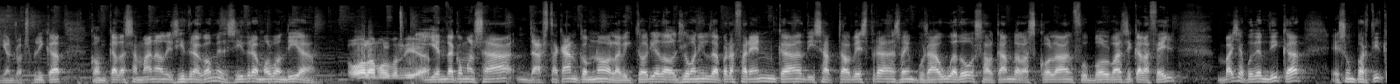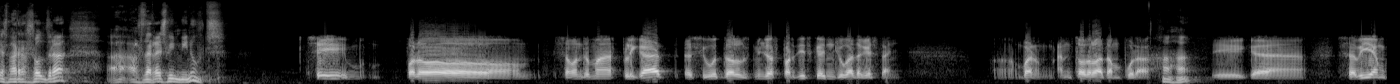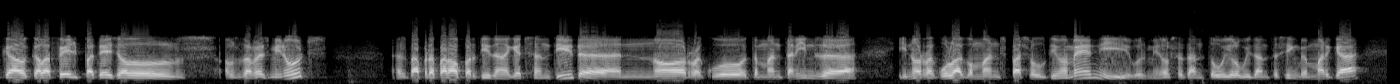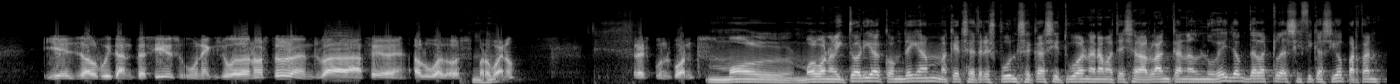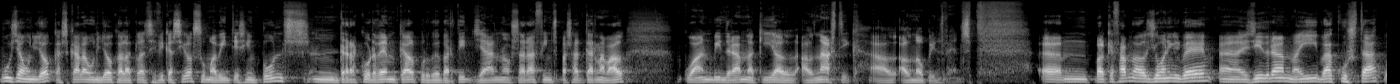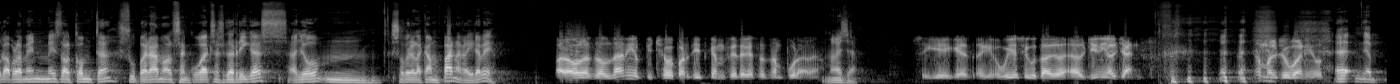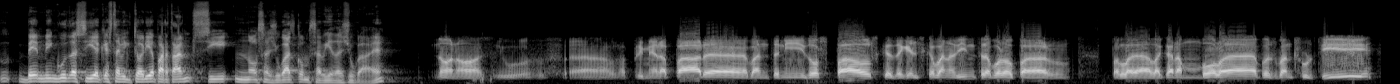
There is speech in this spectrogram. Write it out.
i ens ho explica, com cada setmana, l'Isidre Gómez. Isidre, molt bon dia. Hola, molt bon dia. I hem de començar destacant, com no, la victòria del juvenil de preferent que dissabte al vespre es va imposar 1 a 2 al camp de l'escola en futbol bàsic a la Fell. Vaja, podem dir que és un partit que es va resoldre als darrers 20 minuts. Sí, però m'ha explicat, ha sigut dels millors partits que hem jugat aquest any. Uh, bueno, en tota la temporada. Uh -huh. I que sabíem que el Calafell pateix els, els darrers minuts, es va preparar el partit en aquest sentit, eh, no mantenint-se i no recular com ens passa últimament, i doncs, mira, el 71 i el 85 vam marcar, i ells el 86, un exjugador nostre, ens va fer l'1 a 2, uh -huh. però bueno, tres punts bons. Molt, molt bona victòria, com dèiem, aquests tres punts que situen ara mateix a la Blanca en el novè lloc de la classificació, per tant puja un lloc, escala un lloc a la classificació, suma 25 punts, recordem que el proper partit ja no serà fins passat Carnaval, quan vindrà aquí el, el Nàstic, el, el Nou Pinsbens. Um, pel que fa al juvenil B, uh, Isidre, ahir va costar probablement més del compte superar amb els Sant Cugat Garrigues allò um, sobre la campana gairebé. Paraules del Dani, el pitjor partit que hem fet aquesta temporada. Vaja. O sigui, aquest, avui ha sigut el, el Gini i el Jan, amb el juvenil. Eh, benvinguda sigui aquesta victòria, per tant, si no s'ha jugat com s'havia de jugar, eh? No, no, eh, la primera part eh, van tenir dos pals, que d'aquells que van a dintre, però per, per la, la carambola doncs van sortir,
